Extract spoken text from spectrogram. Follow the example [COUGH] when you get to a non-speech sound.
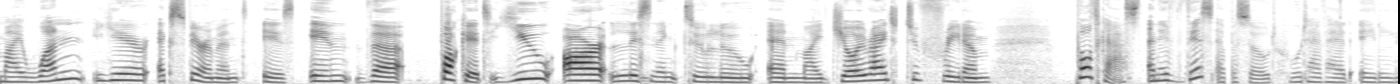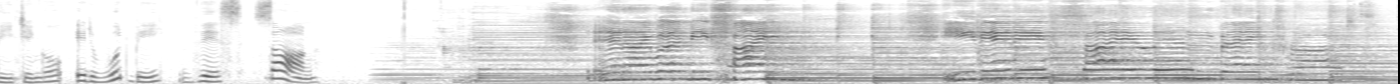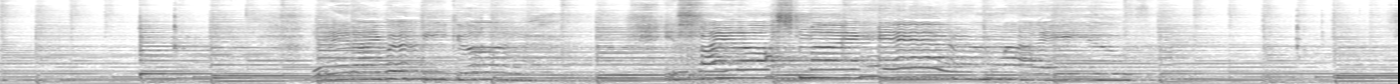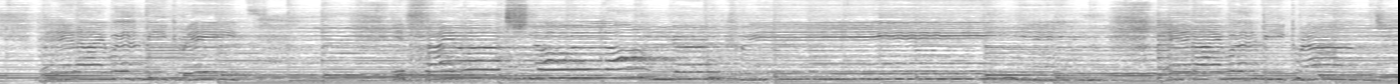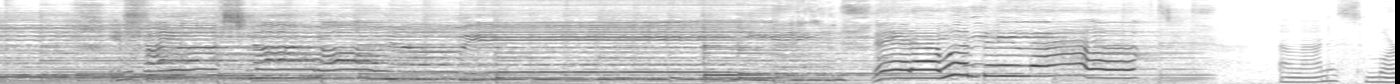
My one year experiment is in the pocket. You are listening to Lou and my Joyride to Freedom podcast. And if this episode would have had a lead jingle, it would be this song. And I would be fine, even if I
